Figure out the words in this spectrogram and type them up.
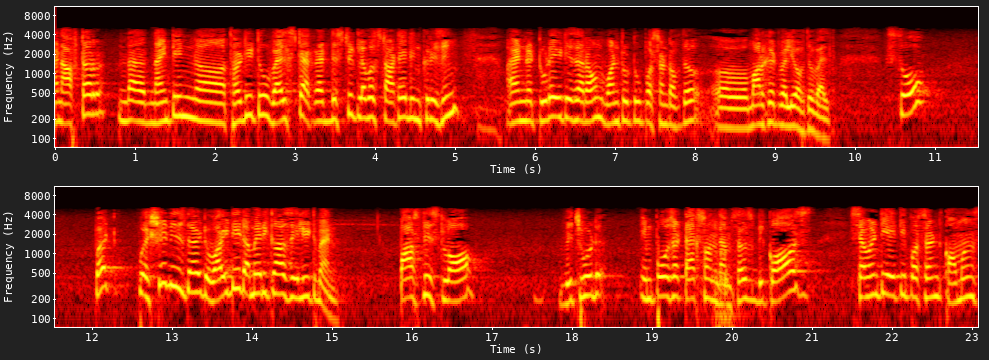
And after 1932, wealth tax at district level started increasing. And today it is around 1 to 2% of the uh, market value of the wealth. So, but question is that why did America's elite men pass this law which would impose a tax on themselves because 70-80% commons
